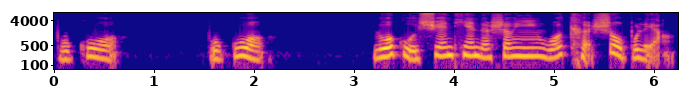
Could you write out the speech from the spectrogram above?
不过，不过，锣鼓喧天的声音我可受不了。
